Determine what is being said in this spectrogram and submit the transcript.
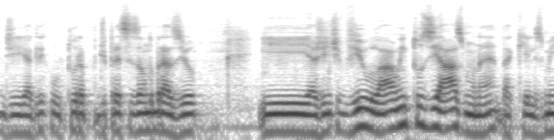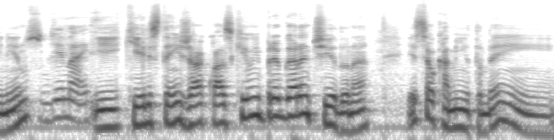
de agricultura de precisão do Brasil. E a gente viu lá o entusiasmo né, daqueles meninos. Demais. E que eles têm já quase que um emprego garantido, né? Esse é o caminho também,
